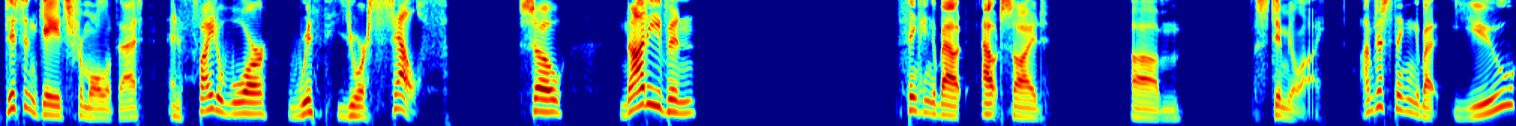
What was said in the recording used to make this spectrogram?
disengage from all of that and fight a war with yourself. So, not even thinking about outside um, stimuli. I'm just thinking about you,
